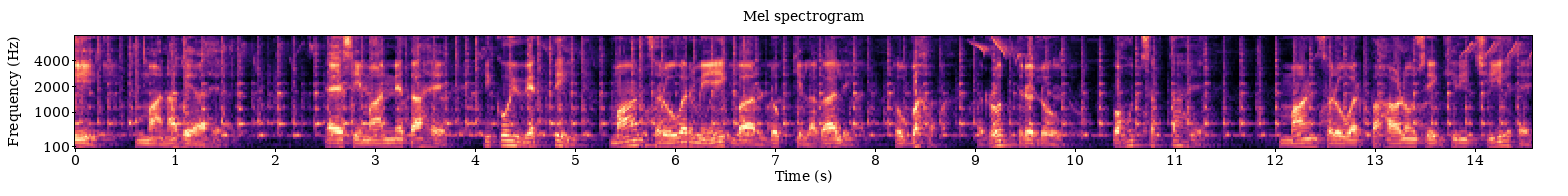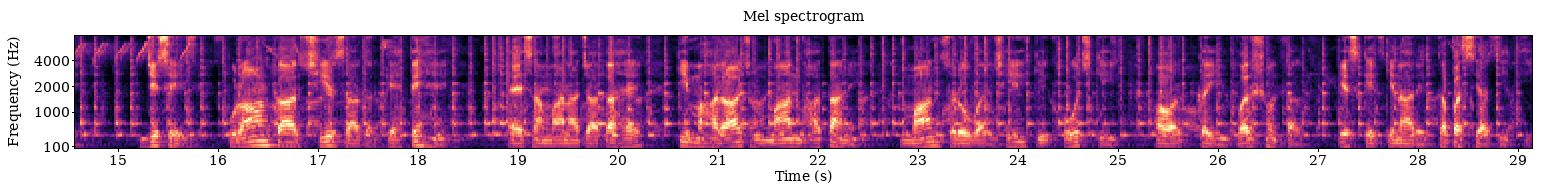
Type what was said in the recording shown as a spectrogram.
एक माना गया है। ऐसी मान्यता है कि कोई व्यक्ति मान सरोवर में एक बार डुबकी लगा ले तो वह रुद्र लोग पहुँच सकता है। मानसरोवर पहाड़ों से घिरी झील है, जिसे पुराणकार क्षीर सागर कहते हैं। ऐसा माना जाता है कि महाराज मानधाता ने मानसरोवर झील की खोज की और कई वर्षों तक इसके किनारे तपस्या की थी,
